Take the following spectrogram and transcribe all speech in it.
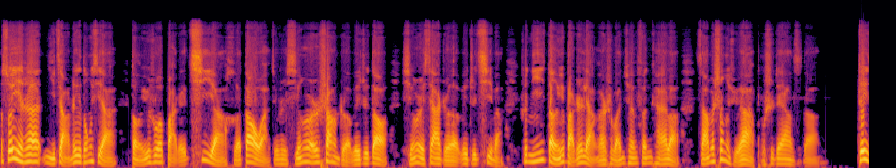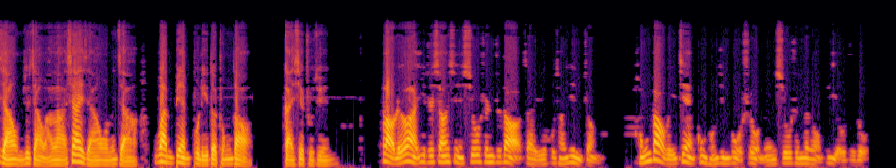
所以说，你讲这个东西啊。等于说把这个气啊和道啊，就是形而上者谓之道，形而下者谓之气嘛。说你等于把这两个是完全分开了。咱们圣学啊不是这样子的。这一讲我们就讲完了，下一讲我们讲万变不离的中道。感谢诸君。老刘啊一直相信修身之道在于互相印证，同道为鉴，共同进步，是我们修身的这种必由之路。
